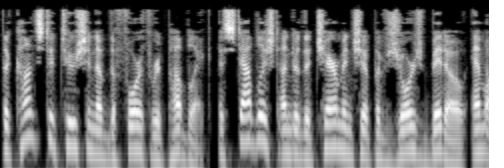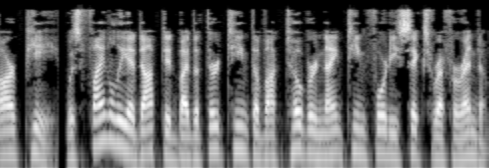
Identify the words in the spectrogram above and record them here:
The Constitution of the Fourth Republic, established under the chairmanship of Georges Bidault MRP, was finally adopted by the 13 October 1946 referendum.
